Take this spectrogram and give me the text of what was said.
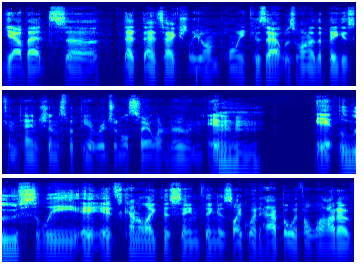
Yeah, that's uh, that that's actually on point because that was one of the biggest contentions with the original Sailor Moon. It Mhm. It loosely it, it's kind of like the same thing as like what happened with a lot of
